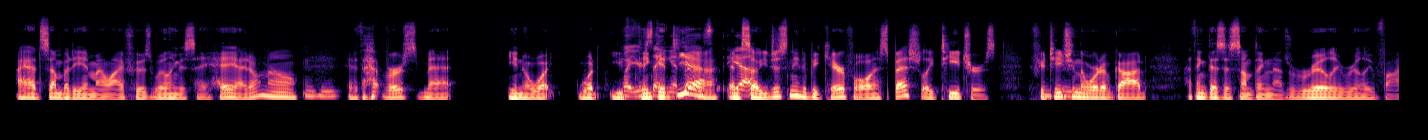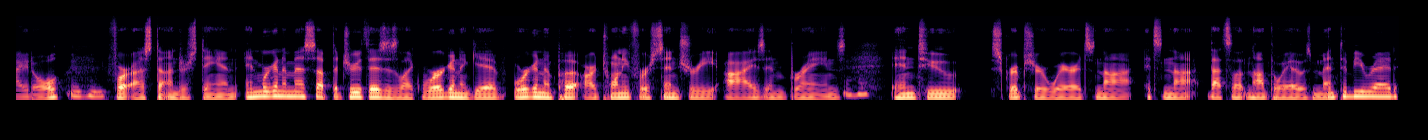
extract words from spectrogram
I had somebody in my life who was willing to say, "Hey, I don't know hmm if that verse meant, you know what." What you What think it, it yeah. does. And so you just need to be careful, and especially teachers. If you're teaching the Mhm. word of God, I think this is something that's really, really vital hmm for us to understand and we're going to mess up the truth is is like we're going to give we're going to put our 21st century eyes and brains Mhm. into scripture where it's not it's not that's not the way it was meant to be read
